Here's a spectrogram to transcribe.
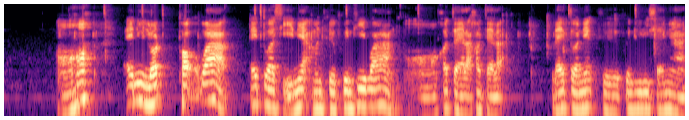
72 อ๋อ ไอ้นี่ลดเพราะว่าไอ้ตัวสีเนี่ยมันคือพื้นที่ว่าง อ๋อ เข้าใจละเข้าใจละ และตัวเนี้ยคือพื้นที่ที่ใช้งาน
